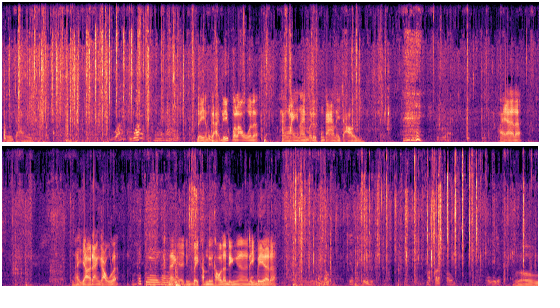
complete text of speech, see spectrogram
Ôi trời. Mời thổi. đi không gài biết bao lâu rồi đó. Tháng mấy nay mới được con cá này trời. Khỏe rồi đó. Nãy giờ đang gầu đó. Cái chê không nãy giờ chuẩn bị cầm điện thoại lên điện điện bia rồi đó giờ mày tí. Mập hết hồn ú kìa Wow,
